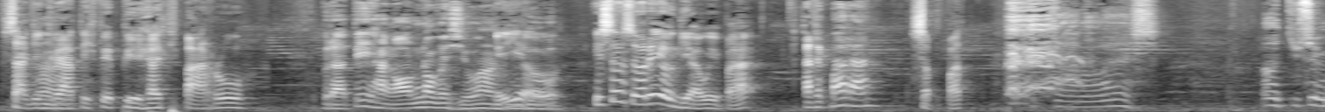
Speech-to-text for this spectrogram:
saking kreatif BH diparuh. Berarti hang ono wis yo hang. Iya. Iso sore yo gawe, Pak. Kadek paran. Sepet. Cales. Aji sing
